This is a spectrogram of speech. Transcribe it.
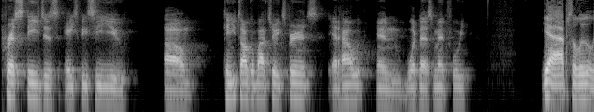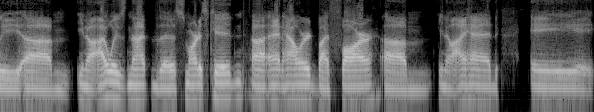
prestigious HBCU. Um, can you talk about your experience at Howard and what that's meant for you? Yeah, absolutely. Um, you know, I was not the smartest kid uh, at Howard by far. Um, you know, I had a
